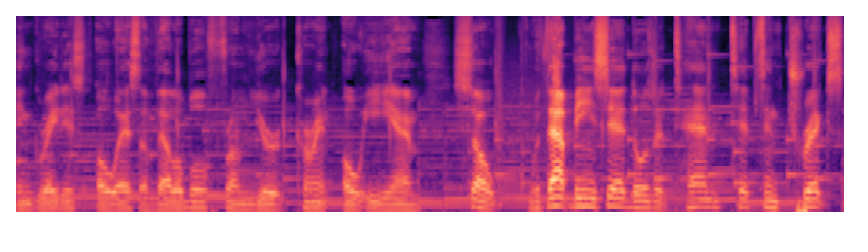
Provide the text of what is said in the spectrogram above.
and greatest OS available from your current OEM. So, with that being said, those are 10 tips and tricks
